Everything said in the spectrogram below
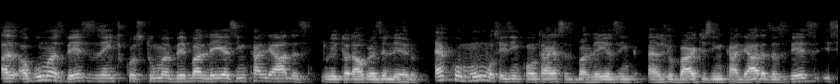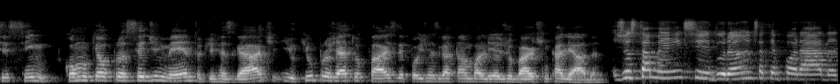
algumas vezes a gente costuma ver baleias encalhadas no litoral brasileiro. É comum vocês encontrarem essas baleias as jubartes encalhadas às vezes? E se sim, como que é o procedimento de resgate e o que o projeto faz depois de resgatar uma baleia jubarte encalhada? Justamente durante a temporada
